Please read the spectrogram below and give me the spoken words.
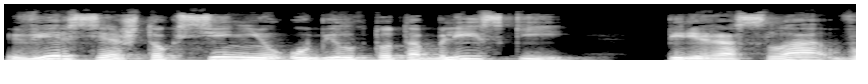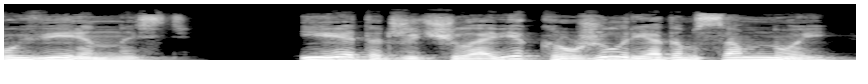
Версия, что Ксению убил кто-то близкий, переросла в уверенность. И этот же человек кружил рядом со мной,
